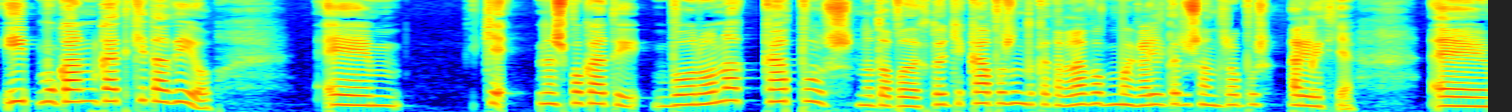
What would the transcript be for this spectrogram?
Ή μου κάνουν κάτι και τα δύο. Ε, και να σου πω κάτι, μπορώ να κάπως να το αποδεχτώ και κάπως να το καταλάβω από μεγαλύτερους ανθρώπους, αλήθεια. Ε,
